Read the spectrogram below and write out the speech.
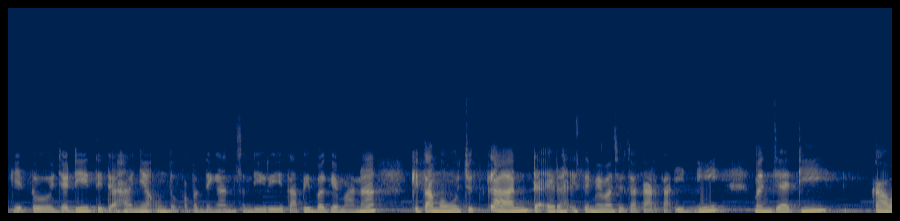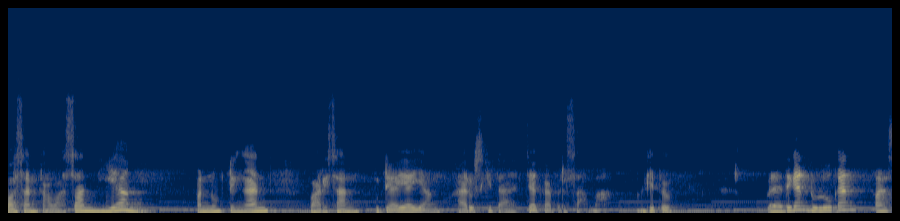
gitu. Jadi tidak hanya untuk kepentingan sendiri tapi bagaimana kita mewujudkan daerah istimewa Yogyakarta ini menjadi kawasan-kawasan yang penuh dengan warisan budaya yang harus kita jaga bersama. Gitu. Berarti kan dulu kan pas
